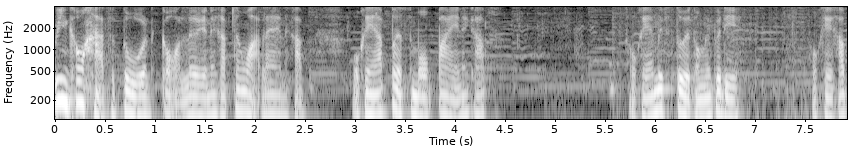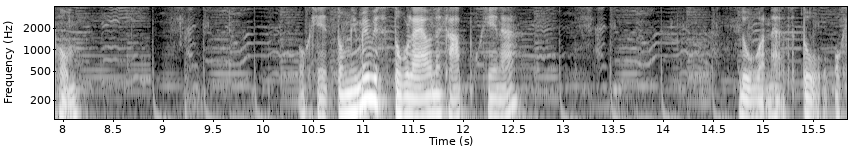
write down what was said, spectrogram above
วิ่งเข้าหาศัตรูก่อนเลยนะครับ จังหวะแรกนะครับ โอเคครับ เปิดสโมกไปนะครับ โอเคมีศัตรูตรงนี้พอดี โอเคครับผม โอเค ตรงนี้ไม่มีศัตรูแล้วนะครับ โอเคนะ ดูก่อนนะฮะศัตรู โอเค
